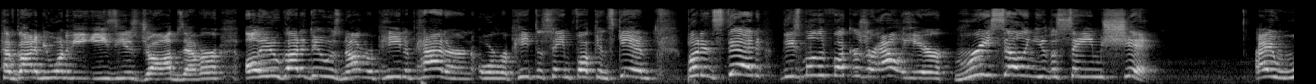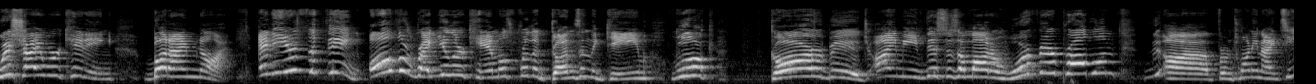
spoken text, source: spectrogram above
have got to be one of the easiest jobs ever? All you got to do is not repeat a pattern or repeat the same fucking skin, but instead these motherfuckers are out here reselling you the same shit. I wish I were kidding, but I'm not. And here's the thing all the regular camos for the guns in the game look garbage. I mean, this is a modern warfare problem. Uh, from 2019,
